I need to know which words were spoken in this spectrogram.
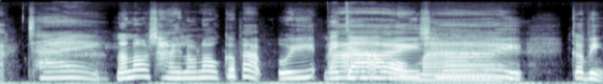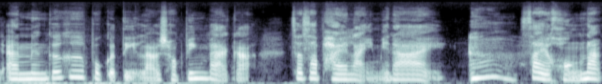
ก ใช่ แล้วเราใช้แล้วเราก็แบบอุ้ยไม่กล้าเอาออกมาใช่กับอีกอันหนึ่งก็คือปกติแล้ว shopping bag อะจะสะพายไหล่ไม่ได้อ่าใส่ของหนัก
